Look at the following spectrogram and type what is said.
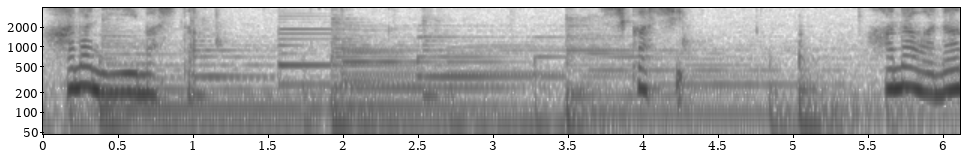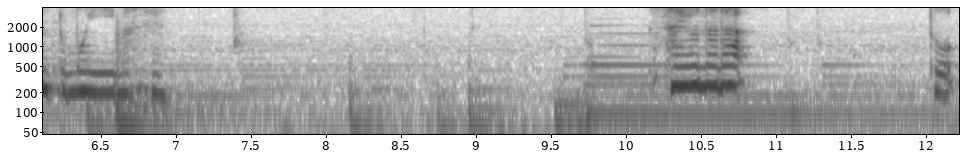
花に言いました。しかし花は何とも言いません。さよなら。と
